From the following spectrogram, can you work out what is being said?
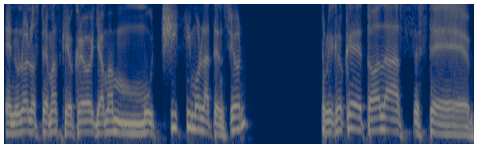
en uno de los temas que yo creo llama muchísimo la atención, porque creo que de todas las este,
